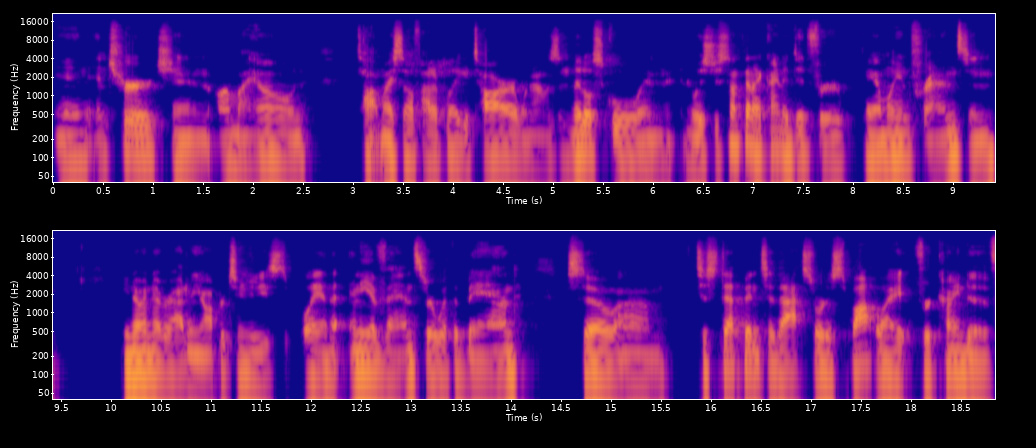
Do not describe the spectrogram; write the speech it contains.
in in church and on my own. Taught myself how to play guitar when I was in middle school, and, and it was just something I kind of did for family and friends. And you know, I never had any opportunities to play at any events or with a band. So um, to step into that sort of spotlight for kind of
